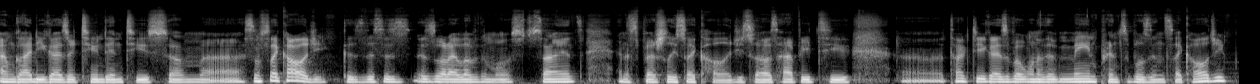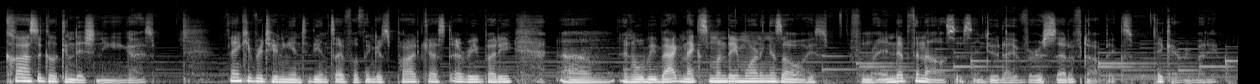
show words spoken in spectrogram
I'm glad you guys are tuned into some uh, some psychology because this is this is what I love the most, science and especially psychology. So I was happy to uh, talk to you guys about one of the main principles in psychology, classical conditioning. You guys. Thank you for tuning in to the Insightful Thinkers podcast, everybody. Um, and we'll be back next Monday morning, as always, for more in depth analysis into a diverse set of topics. Take care, everybody.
